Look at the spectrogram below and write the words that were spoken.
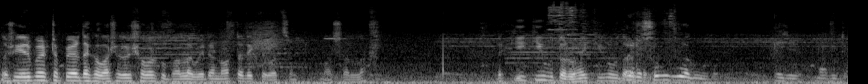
দর্শক এরপর একটা পেয়ার দেখাবো। আশা করি সবার খুব ভালো লাগবে। এটা নটটা দেখতে পাচ্ছেন মাশাল্লাহ কি কি উত্তর ভাই? কি কবুতর? সবুজ এই যে মাটিটা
